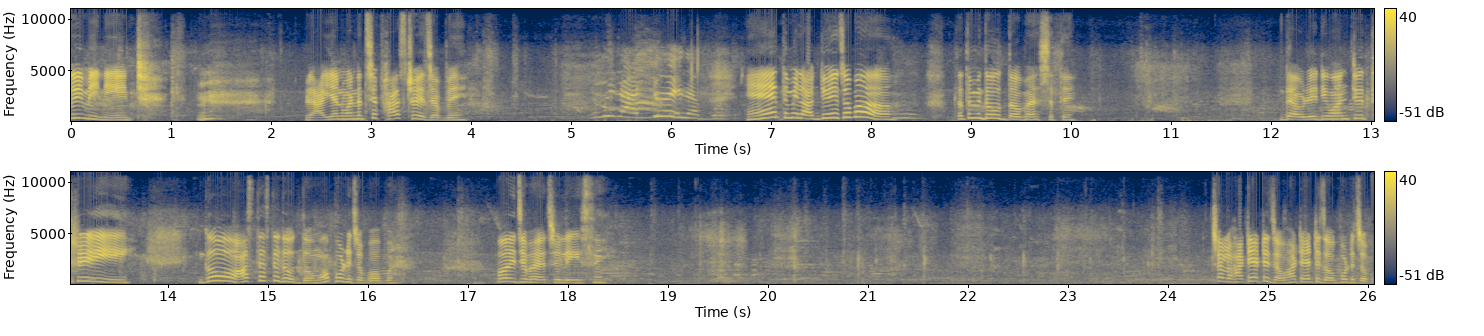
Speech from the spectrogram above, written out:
দুই মিনিট। রাইয়ান মনে হচ্ছে ফার্স্ট হয়ে হয়ে যাব। হ্যাঁ তুমি লাড্ডু হয়ে যাবা? তা তুমি দৌড় দাও ভাইয়ের সাথে। দাও ready one two three go আস্তে আস্তে দৌড় দাও মা পড়ে যাব আবার। ওই যে ভাইয়া চলে গেছে। চলো হাঁটে হাঁটে যাও হাঁটে হাঁটে যাও পড়ে যাব।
